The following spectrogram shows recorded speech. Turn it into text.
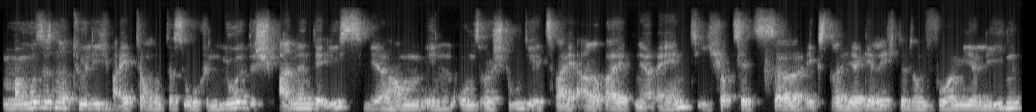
man muss es natürlich weiter untersuchen. Nur das Spannende ist, wir haben in unserer Studie zwei Arbeiten erwähnt. Ich habe es jetzt äh, extra hergerichtet und vor mir liegen.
